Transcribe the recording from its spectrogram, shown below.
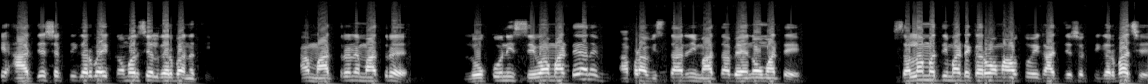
કે આદ્યશક્તિ ગરબા એ કમર્શિયલ ગરબા નથી. આ માત્ર ને માત્ર લોકોની સેવા માટે અને આપણા વિસ્તારની માતા બહેનો માટે, સલામતી માટે કરવામાં આવતો એક આદ્ય શક્તિ ગરબા છે.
